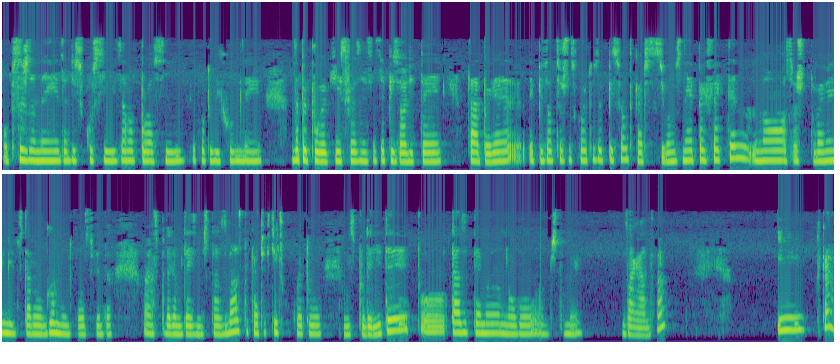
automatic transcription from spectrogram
обсъждане, за дискусии, за въпроси, каквото ви хумне, за препоръки, свързани с епизодите. Това е първият епизод, всъщност, който записвам, така че със сигурност не е перфектен, но същото време ми доставя огромно удоволствие да споделям тези неща с вас, така че всичко, което ми споделите по тази тема, много ще ме зарадва. И така,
